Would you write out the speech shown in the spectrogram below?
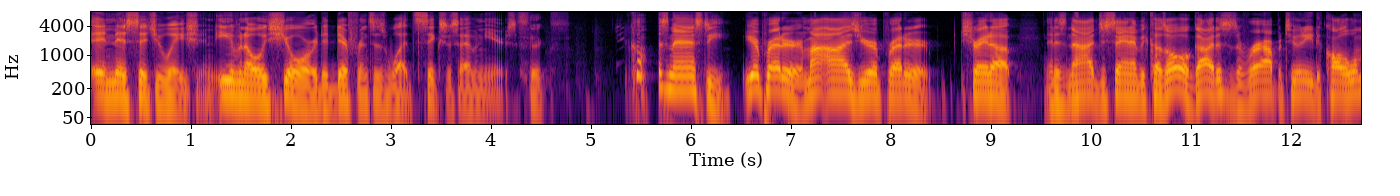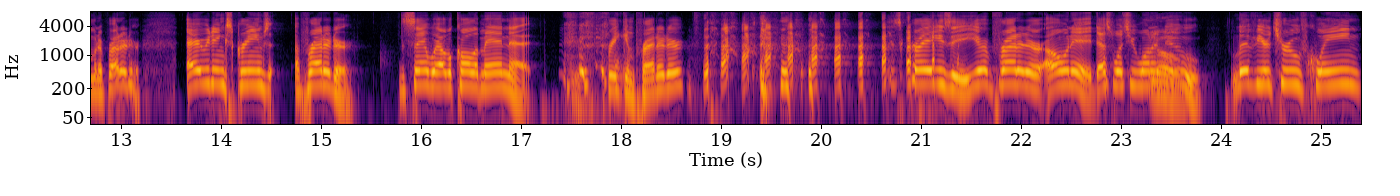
in this situation, even though it's sure the difference is what, six or seven years. six. Come, it's nasty. You're a predator. In my eyes, you're a predator. Straight up. And it's not just saying that because, oh God, this is a rare opportunity to call a woman a predator. Everything screams a predator. The same way I would call a man that. You freaking predator. it's crazy. You're a predator. Own it. That's what you want to do. Live your truth, queen.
